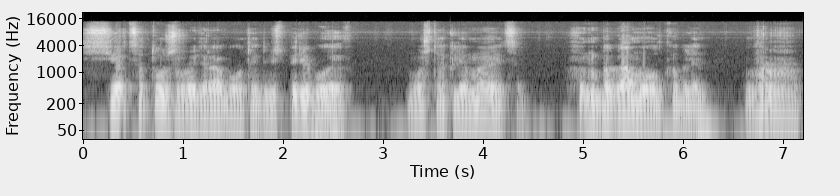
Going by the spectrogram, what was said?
Сердце тоже вроде работает, без перебоев. Может, оклемается? Богомолка, блин. Вррр,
